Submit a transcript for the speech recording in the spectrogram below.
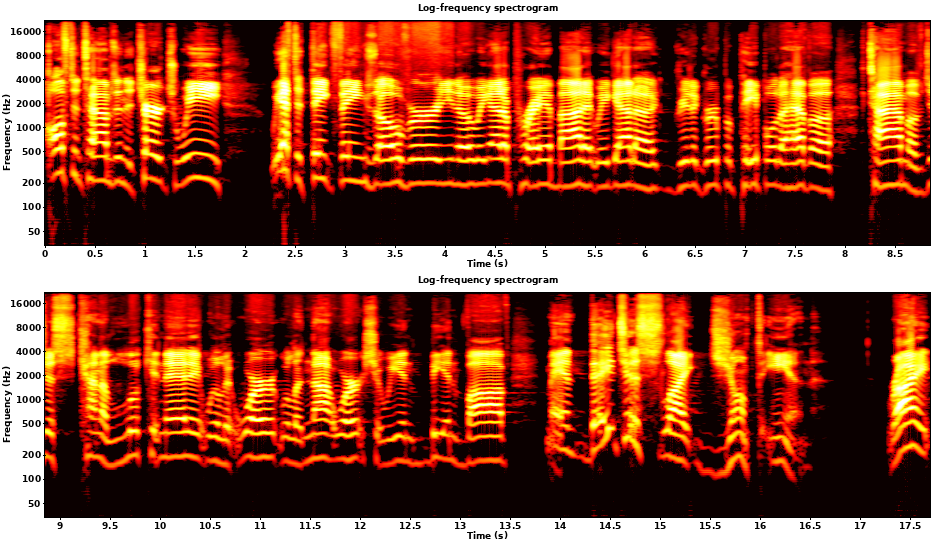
oftentimes in the church we we have to think things over. You know, we got to pray about it. We got to get a group of people to have a, time of just kind of looking at it. Will it work? Will it not work? Should we in, be involved? Man, they just like jumped in, right?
